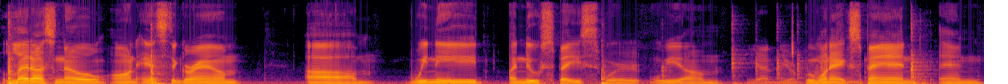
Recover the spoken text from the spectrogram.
let us know on Instagram. Um, we need a new space where we um You gotta do. Your we want to expand and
